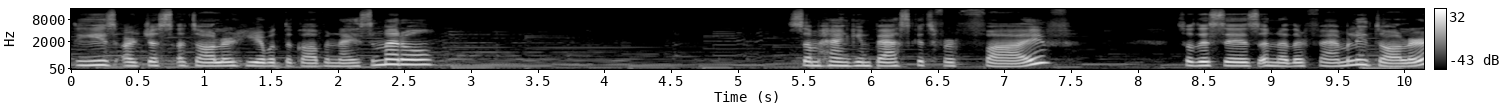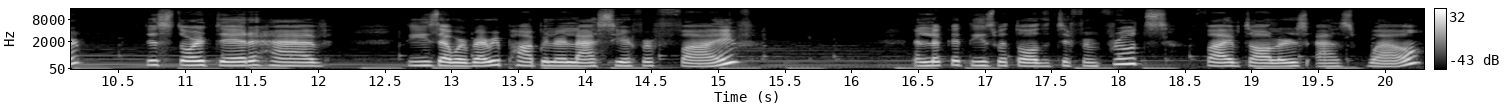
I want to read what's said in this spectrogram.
These are just a dollar here with the galvanized metal. Some hanging baskets for five. So this is another family dollar. This store did have these that were very popular last year for five. And look at these with all the different fruits, five dollars as well.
